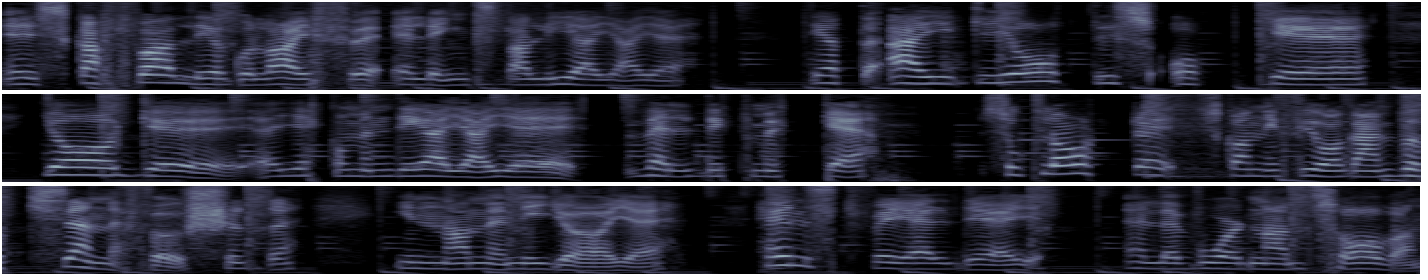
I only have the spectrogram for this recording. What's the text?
eh skaffa Lego Life eller installera det. Det är gratis och eh, jag eh, rekommenderar eh, väldigt mycket. Såklart eh, ska ni fråga en vuxen först eh, innan ni gör det. Helst föräldrar eller vårdnadshavare.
